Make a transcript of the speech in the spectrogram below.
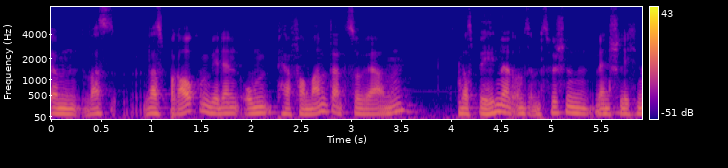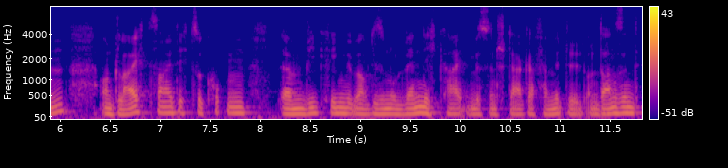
ähm, was, was brauchen wir denn, um performanter zu werden was behindert uns im Zwischenmenschlichen und gleichzeitig zu gucken, ähm, wie kriegen wir überhaupt diese Notwendigkeit ein bisschen stärker vermittelt. Und dann sind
